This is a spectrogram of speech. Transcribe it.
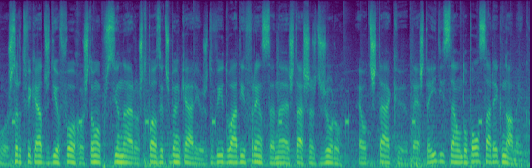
Os certificados de aforro estão a pressionar os depósitos bancários devido à diferença nas taxas de juro. É o destaque desta edição do Pulsar Económico.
